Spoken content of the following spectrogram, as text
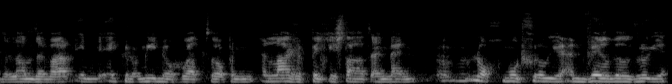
de landen waarin de economie nog wat op een, een lager pitje staat en men nog moet groeien en veel wil groeien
